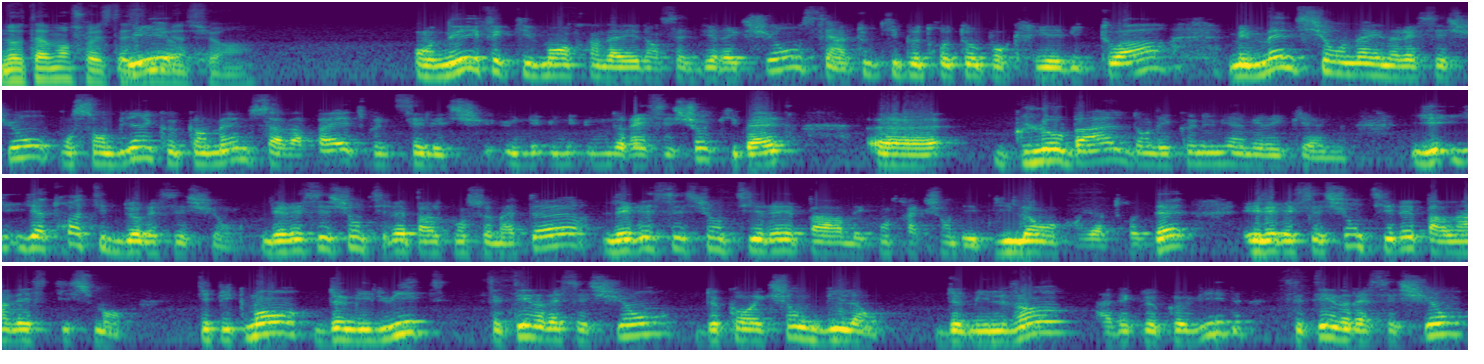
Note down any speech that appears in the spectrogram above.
notamment sur les États-Unis, bien sûr. On est effectivement en train d'aller dans cette direction. C'est un tout petit peu trop tôt pour crier victoire, mais même si on a une récession, on sent bien que quand même ça va pas être une, récession qui va être euh, globale dans l'économie américaine. Il y, a trois types de récessions les récessions tirées par le consommateur, les récessions tirées par les contractions des bilans quand il y a trop de dettes, et les récessions tirées par l'investissement. Typiquement, 2008, c'était une récession de correction de bilan. 2020, avec le Covid, c'était une récession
